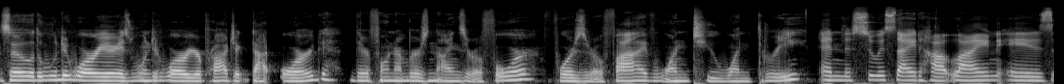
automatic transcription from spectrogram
So the Wounded Warrior is woundedwarriorproject.org. Their phone number is 904 405 1213. And the suicide hotline is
